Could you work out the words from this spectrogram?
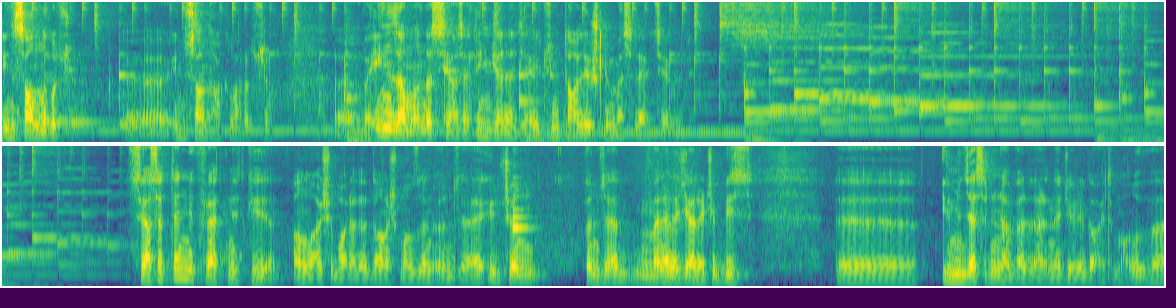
insanlıq üçün, insan haqları üçün və eyni zamanda siyasətin gələcəyi üçün taleyüşlü məsələyə çevirdi. Siyasətdən nifrət nitqi anlayışı barədə danışmazdan öncə ilk ön, öncə mənə elə gəlir ki, biz 20-ci əsrin əvvəllərinə geri qayıtmalı və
